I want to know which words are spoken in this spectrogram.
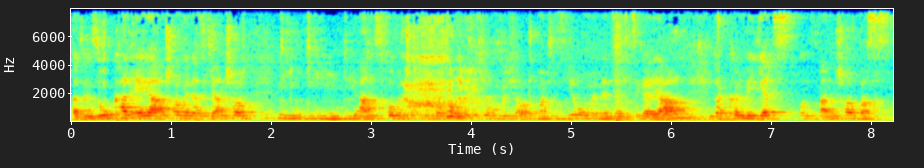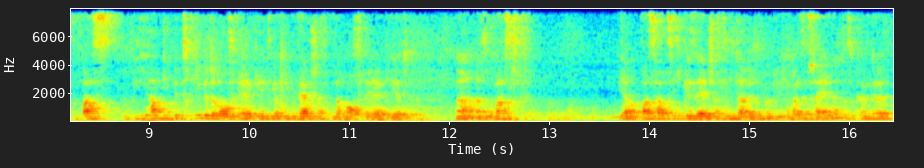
Also so kann er ja anschauen, wenn er sich anschaut, die, die, die Angst vor wirtschaftlicher Verunsicherung durch Automatisierung in den 60er Jahren. Da können wir jetzt uns anschauen, was, was, wie haben die Betriebe darauf reagiert, wie haben die Gewerkschaften darauf reagiert. Ne? Also was, ja, was hat sich gesellschaftlich dadurch möglicherweise verändert, das können wir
